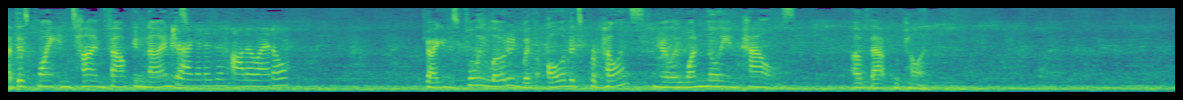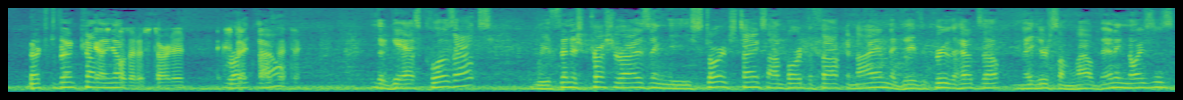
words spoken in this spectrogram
At this point in time, Falcon 9 is Dragon is in auto idle. Dragon is fully loaded with all of its propellants, nearly 1 million pounds of that propellant. Next event coming Gas up, closeout has started. Expect right now. the gas closeouts. We finished pressurizing the storage tanks on board the Falcon 9. They gave the crew the heads up. and They hear some loud venting noises.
